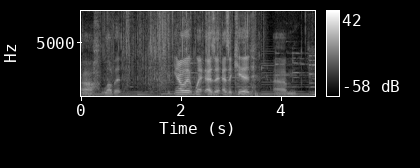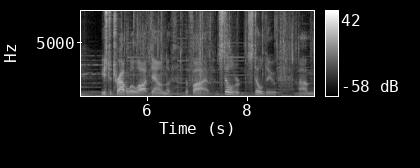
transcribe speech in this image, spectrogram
Oh, love it. You know, it went, as a as a kid, um, used to travel a lot down the, the five. Still still do. Um,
